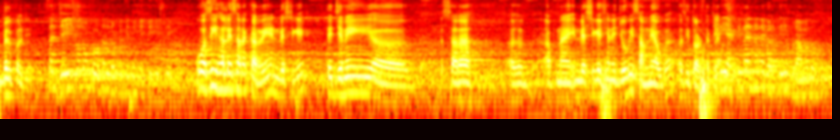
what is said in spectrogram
ਬਿਲਕੁਲ ਜੀ। ਸਰ ਜੇਈ ਵੱਲੋਂ ਟੋਟਲ ਲੁੱਟ ਕਿੰਨੀ ਕੀਤੀ ਗਈ ਸੀ? ਉਹ ਅਸੀਂ ਹਲੇ ਸਾਰਾ ਕਰ ਰਹੇ ਹਾਂ ਇਨਵੈਸਟੀਗੇਟ ਤੇ ਜਿਵੇਂ ਸਾਰਾ ਆਪਣਾ ਇਨਵੈਸਟੀਗੇਸ਼ਨ ਜੋ ਵੀ ਸਾਹਮਣੇ ਆਊਗਾ ਅਸੀਂ ਤੁਹਾਡੇ ਤੱਕ ਜਿਹੜੀ ਲੈ ਐਕਟਿਵਾ ਇਹਨਾਂ ਨੇ ਵਰਤੀ ਉਹ ਬਰਾਮਦ ਹੋ ਗਈ?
